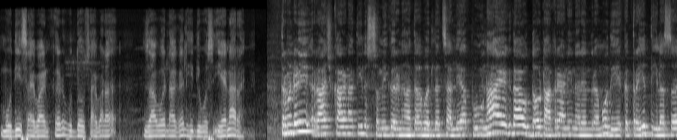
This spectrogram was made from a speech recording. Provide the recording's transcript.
मोदी साहेबांकडे उद्धव साहेबाला जावं लागेल. ही दिवस येणार आहे. तर मंडळी राजकारणातील समीकरणं आता बदलत चालली आहे पुन्हा एकदा उद्धव ठाकरे आणि नरेंद्र मोदी एकत्र येतील असं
